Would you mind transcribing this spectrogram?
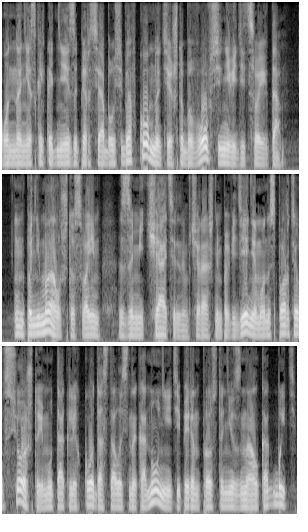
он на несколько дней заперся бы у себя в комнате, чтобы вовсе не видеть своих дам. Он понимал, что своим замечательным вчерашним поведением он испортил все, что ему так легко досталось накануне, и теперь он просто не знал, как быть.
